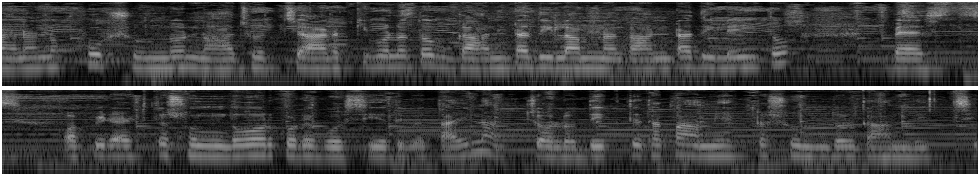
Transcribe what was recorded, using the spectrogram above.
বানানো খুব সুন্দর নাচ হচ্ছে। আর কি বলো তো গানটা দিলাম না, গানটা দিলেই তো ব্যাস কপিরাইট তো সুন্দর করে বসিয়ে দেবে, তাই না? চলো, দেখতে থাকো, আমি একটা সুন্দর গান দিচ্ছি।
